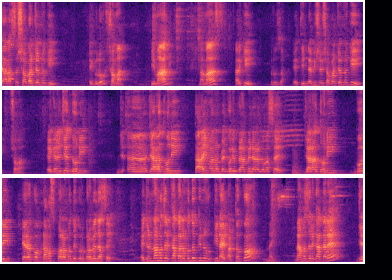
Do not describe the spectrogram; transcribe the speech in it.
যারা আছে সবার জন্য কি? এগুলো সমান। ইমান নামাজ আর কি? রোজা। এই তিনটা বিষয় সবার জন্য কি? সমান। এখানে যে ধনী যারা ধনী, তারাই ইমান আনবে, গরিব রানবেন এরকম আছে? যারা ধনী, গরিব, এরকম নামাজ পড়ার মধ্যে কোনো প্রভেদ আছে? এই জন্য নামাজের কাতারের মধ্যেও কিন্তু কি নাই? পার্থক্য নাই। নামাজের কাতারে যে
